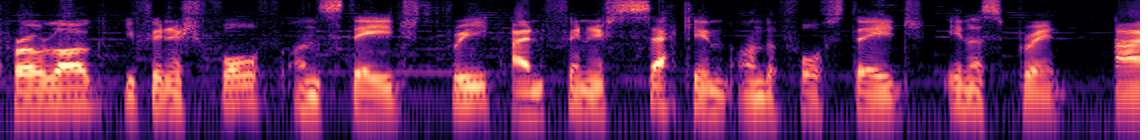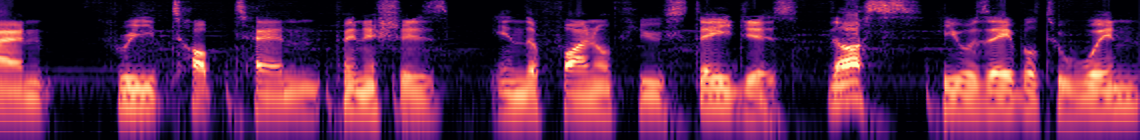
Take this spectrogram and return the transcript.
prologue. He finished fourth on stage three and finished second on the fourth stage in a sprint and three top 10 finishes in the final few stages. Thus, he was able to win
